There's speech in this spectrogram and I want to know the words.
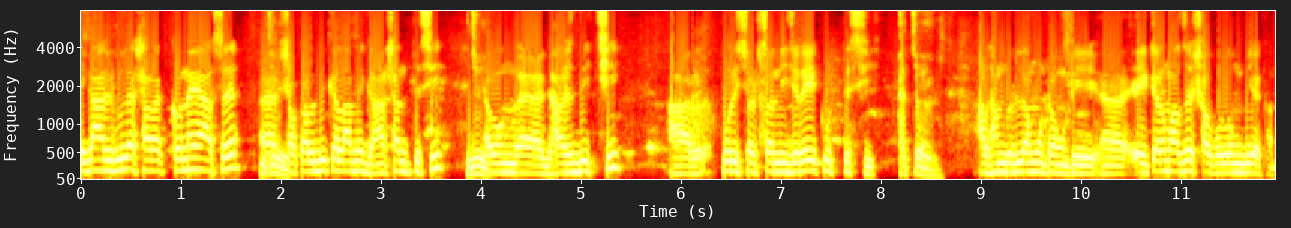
এই ঘাসগুলা সারাক্ষণে আছে সকাল বিকাল আমি ঘাস আনতেছি এবং ঘাস দিচ্ছি আর পরিচর্যা নিজেরাই করতেছি। আচ্ছা। আলহামদুলিল্লাহ মোটামুটি আহ, এইটার মাঝে স্বাবলম্বী এখন।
